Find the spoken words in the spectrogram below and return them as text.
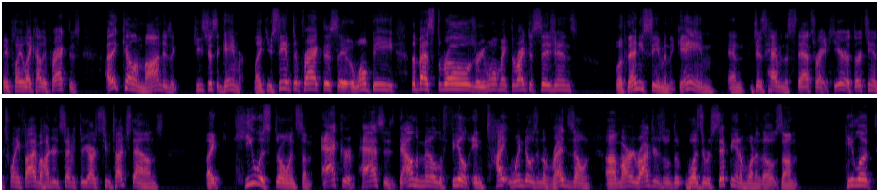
they play like how they practice. I think Kellen Mond is a he's just a gamer. Like you see him through practice, it won't be the best throws or he won't make the right decisions. But then you see him in the game and just having the stats right here 13 and 25, 173 yards, two touchdowns. Like he was throwing some accurate passes down the middle of the field in tight windows in the red zone. Uh, Mari Rodgers was the, was the recipient of one of those. Um, he looked,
